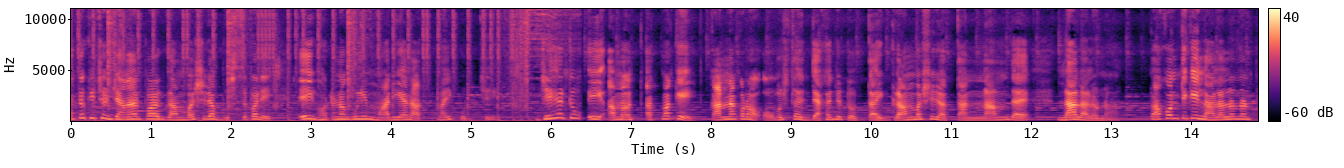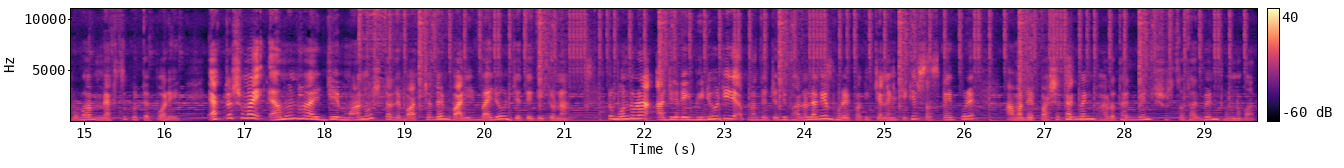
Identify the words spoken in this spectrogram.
এত কিছু জানার পর গ্রামবাসীরা বুঝতে পারে এই ঘটনাগুলি মারিয়ার আত্মাই করছে। যেহেতু এই আমার আত্মাকে কান্না করা অবস্থায় দেখা যেত, তাই গ্রামবাসীরা তার নাম দেয় লাল আলোনা তখন থেকেই লাল আলোনার প্রভাব মেক্সিকোতে পড়ে। একটা সময় এমন হয় যে মানুষ তাদের বাচ্চাদের বাড়ির বাইরেও যেতে দিত না। তো বন্ধুরা, আজকের এই ভিডিওটি আপনাদের যদি ভালো লাগে, ভোরের পাখি চ্যানেলটিকে সাবস্ক্রাইব করে আমাদের পাশে থাকবেন, ভালো থাকবেন, সুস্থ থাকবেন, ধন্যবাদ।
